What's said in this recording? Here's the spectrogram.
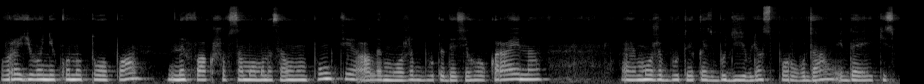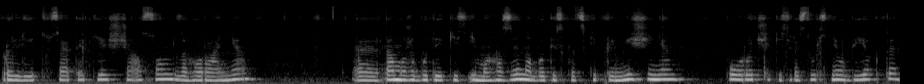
в районі конотопа. Не факт, що в самому населеному пункті, але може бути десь його окраїна, Е, може бути якась будівля, споруда, іде якийсь приліт все-таки з часом, загорання. Е, Там може бути якийсь і магазин або якісь складські приміщення поруч, якісь ресурсні об'єкти.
